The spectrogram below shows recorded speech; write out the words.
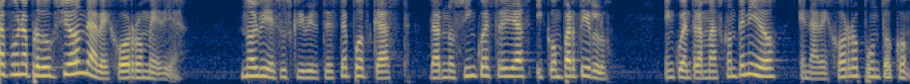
Esta fue una producción de Abejorro Media. No olvides suscribirte a este podcast, darnos 5 estrellas y compartirlo. Encuentra más contenido en abejorro.com.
